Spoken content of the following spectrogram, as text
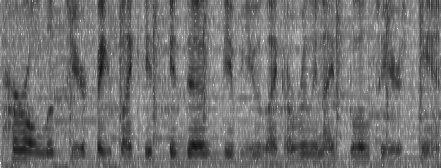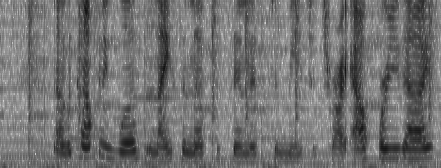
pearl look to your face like it, it does give you like a really nice glow to your skin. Now the company was nice enough to send this to me to try out for you guys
